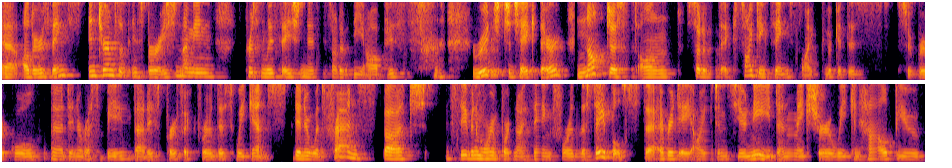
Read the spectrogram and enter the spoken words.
uh, other things. In terms of inspiration i mean personalization is sort of the obvious route to take there, not just on sort of the exciting things like look at this super cool uh, dinner recipe that is perfect for this weekend's dinner with friends, but it's even more important, I think, for the staples, the everyday items you need, and make sure we can help you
